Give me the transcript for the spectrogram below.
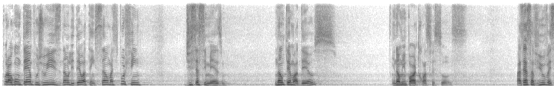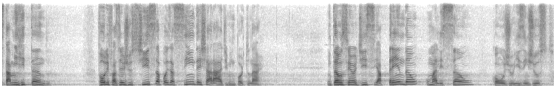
Por algum tempo o juiz não lhe deu atenção, mas por fim disse a si mesmo: Não temo a Deus e não me importo com as pessoas. Mas essa viúva está me irritando. Vou lhe fazer justiça, pois assim deixará de me importunar. Então o Senhor disse: Aprendam uma lição com o juiz injusto?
